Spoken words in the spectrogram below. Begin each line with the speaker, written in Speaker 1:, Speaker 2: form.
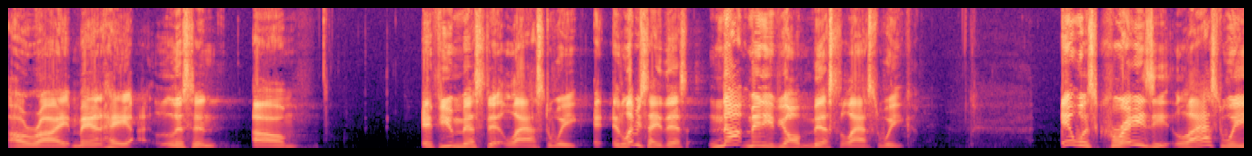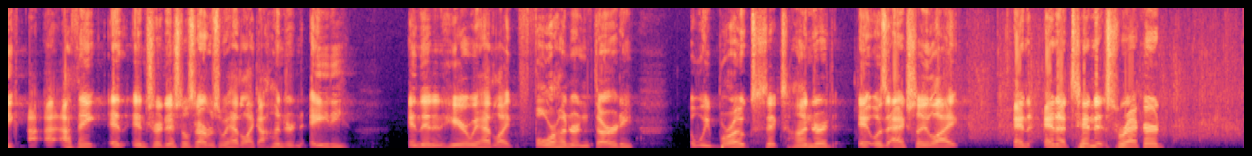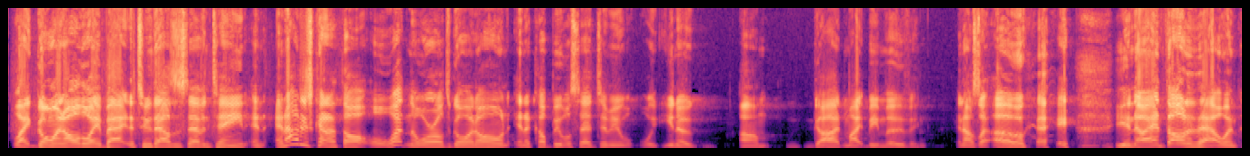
Speaker 1: All right, man. Hey, listen, um, if you missed it last week, and let me say this not many of y'all missed last week. It was crazy. Last week, I, I think in, in traditional service, we had like 180, and then in here, we had like 430. We broke 600. It was actually like an, an attendance record like going all the way back to 2017 and, and i just kind of thought well what in the world's going on? And a couple people said to me well, you know um, god might be moving. And i was like oh okay. You know i hadn't thought of that one.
